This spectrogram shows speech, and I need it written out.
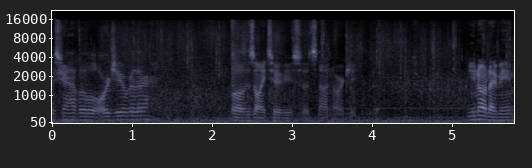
Guys gonna have a little orgy over there? Well, there's only two of you, so it's not an orgy. You know what I mean.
